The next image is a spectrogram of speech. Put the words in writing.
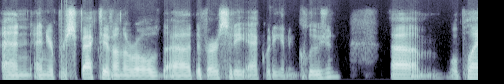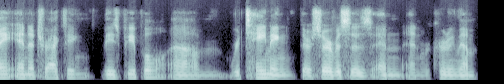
and, and your perspective on the role uh, diversity, equity, and inclusion um, will play in attracting these people, um, retaining their services, and, and recruiting them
